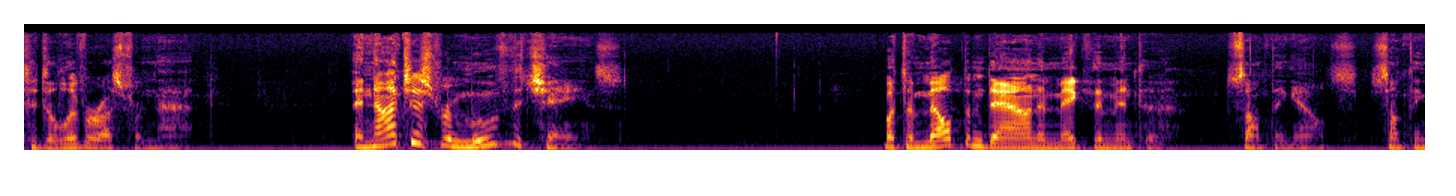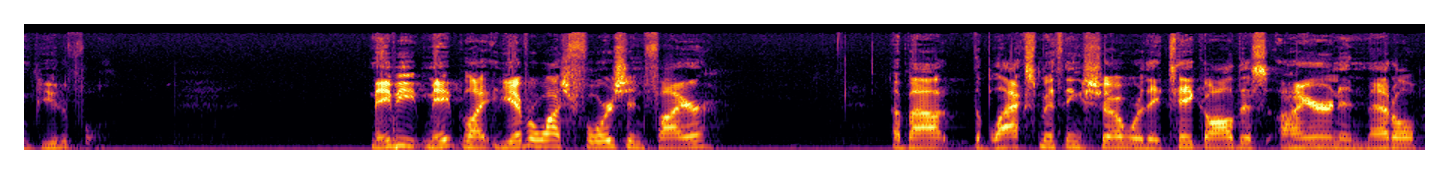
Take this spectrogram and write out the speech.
to deliver us from that. And not just remove the chains, but to melt them down and make them into something else, something beautiful. Maybe, maybe like, you ever watch Forged in Fire? About the blacksmithing show where they take all this iron and metal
